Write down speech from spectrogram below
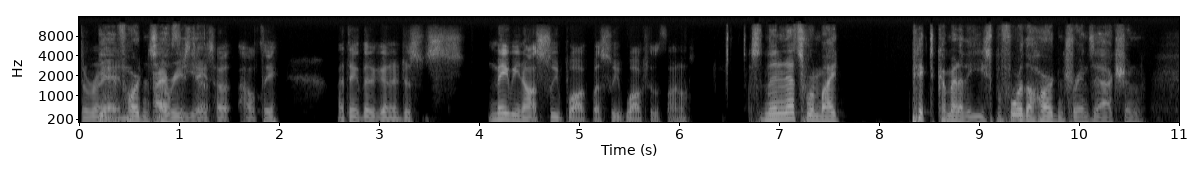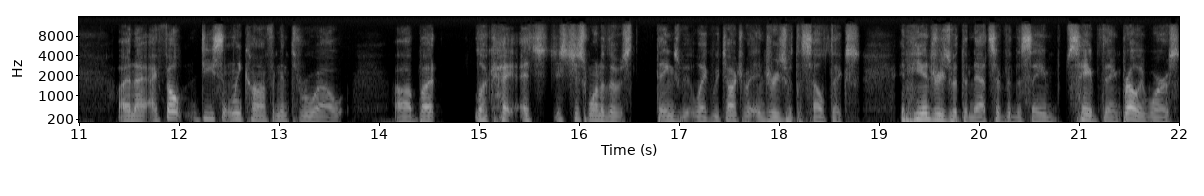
Durant, if Harden's Kyrie healthy, yeah. stays hea- healthy, I think they're gonna just maybe not sleepwalk, but sleepwalk to the finals. So then that's where my pick to come out of the East before the Harden transaction. And I, I felt decently confident throughout. Uh, but look, I, it's it's just one of those things. with- Like we talked about injuries with the Celtics, and the injuries with the Nets have been the same same thing, probably worse.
